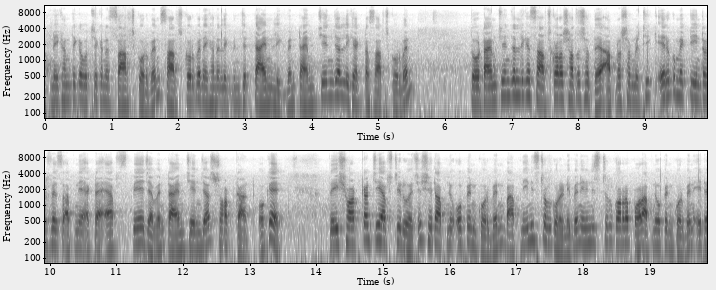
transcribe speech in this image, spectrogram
আপনি এখান থেকে হচ্ছে এখানে সার্চ করবেন। সার্চ করবেন, এখানে লিখবেন যে টাইম লিখবেন। টাইম চেঞ্জার লিখে একটা সার্চ করবেন। তো টাইম চেঞ্জার লিখে সার্চ করার সাথে সাথে আপনার সামনে ঠিক এরকম একটি ইন্টারফেস আপনি একটা অ্যাপস পেয়ে যাবেন টাইম চেঞ্জার শর্টকাট ওকে তো এই শর্টকাট যে অ্যাপসটি রয়েছে, সেটা আপনি ওপেন করবেন বা আপনি ইনস্টল করে নেবেন। ইনস্টল করার পর আপনি ওপেন করবেন। এটা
